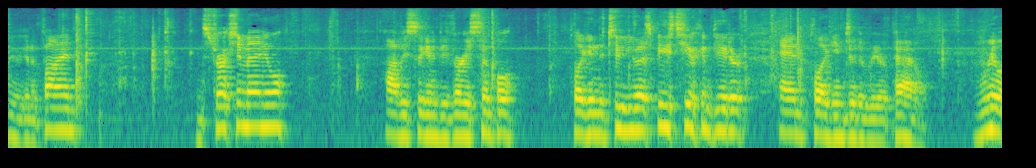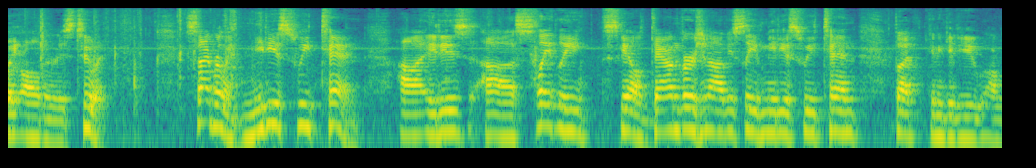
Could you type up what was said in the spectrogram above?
You're going to find instruction manual, obviously going to be very simple. Plug in the two USBs to your computer and plug into the rear panel really all there is to it. Cyberlink Media Suite 10. Uh, it is a slightly scaled down version, obviously, of Media Suite 10, but going to give you a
